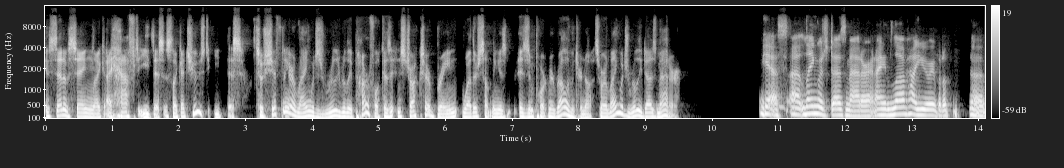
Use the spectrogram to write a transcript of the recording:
instead of saying like i have to eat this it's like i choose to eat this. So shifting our language is really really powerful because it instructs our brain whether something is is important or relevant or not. So our language really does matter. Yes uh, language does matter and i love how you were able to uh,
